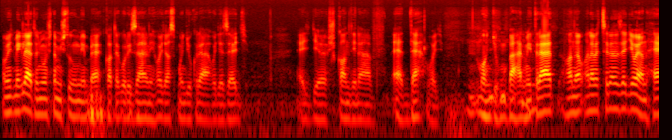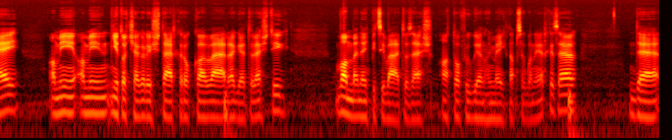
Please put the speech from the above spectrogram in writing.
amit még lehet, hogy most nem is tudunk még bekategorizálni, hogy azt mondjuk rá, hogy ez egy, egy skandináv edde, vagy mondjunk bármit rá, hanem, hanem egyszerűen ez egy olyan hely, ami, ami nyitottsággal és tárkarokkal vár reggeltől estig. Van benne egy pici változás, attól függően, hogy melyik napszakban érkezel, de,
